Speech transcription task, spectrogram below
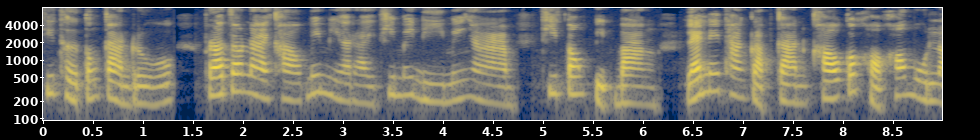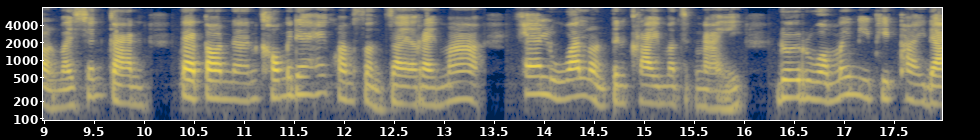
ที่เธอต้องการรู้ เพราะเจ้านายเขาไม่มีอะไรที่ไม่ดีไม่งาม ที่ต้องปิดบัง และในทางกลับกันเขาก็ขอข้อมูลหล่อนไว้เช่นกัน แต่ตอนนั้นเขาไม่ได้ให้ความสนใจอะไรมาก แค่รู้ว่าหล่อนเป็นใครมาจากไหน โดยรวมไม่มีพิษภัยใด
